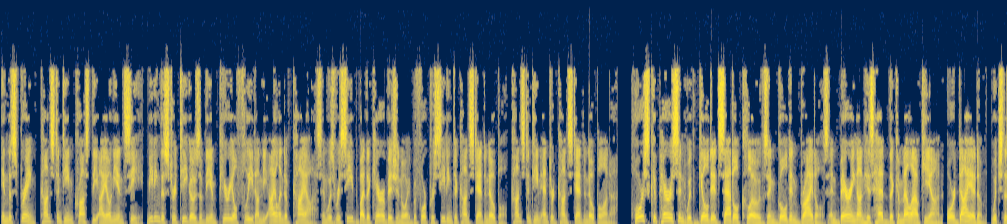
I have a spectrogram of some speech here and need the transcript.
In the spring, Constantine crossed the Ionian Sea, meeting the strategos of the imperial fleet on the island of Chios and was received by the Carabigianoi before proceeding to Constantinople. Constantine entered Constantinople on a horse caparisoned with gilded saddle clothes and golden bridles and bearing on his head the camelaukion, or diadem, which the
